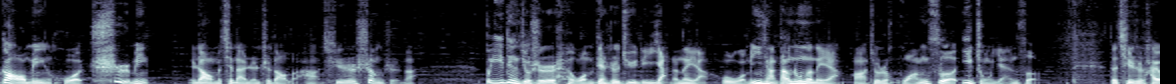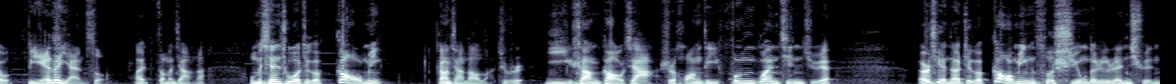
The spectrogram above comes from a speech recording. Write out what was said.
诰命或敕命，让我们现代人知道了哈，其实圣旨呢，不一定就是我们电视剧里演的那样，或我们印象当中的那样啊，就是黄色一种颜色。那其实还有别的颜色，哎，怎么讲呢？我们先说这个诰命，刚讲到了，就是以上告下是皇帝封官进爵，而且呢，这个诰命所使用的这个人群。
